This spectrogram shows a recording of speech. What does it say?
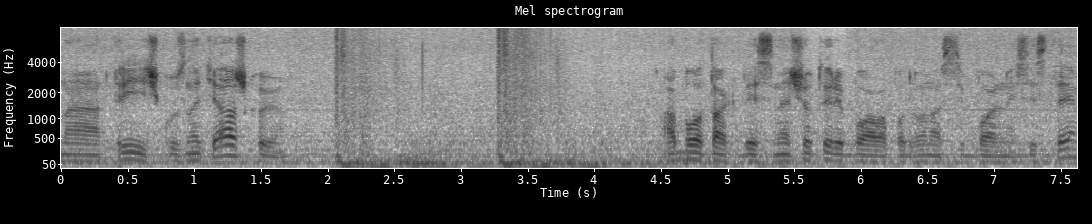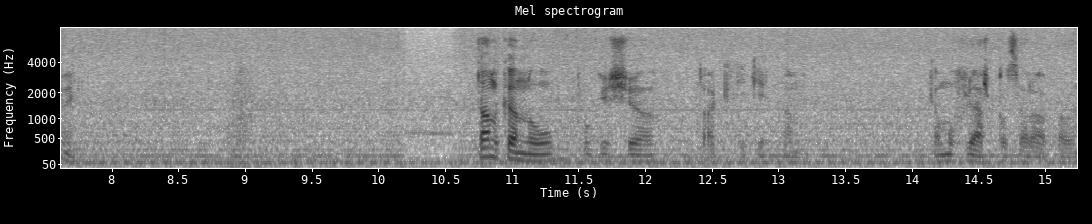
на трієчку з натяжкою. Або так, десь на 4 бала по 12 бальній системі. Танканув, поки що так, тільки там камуфляж поцарапали.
